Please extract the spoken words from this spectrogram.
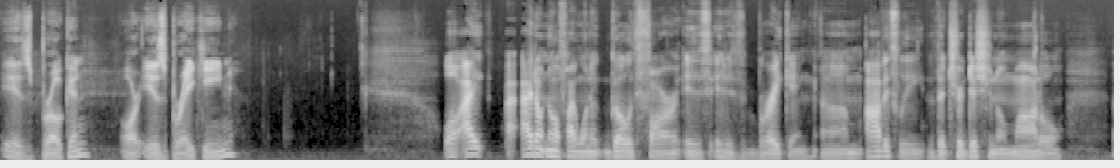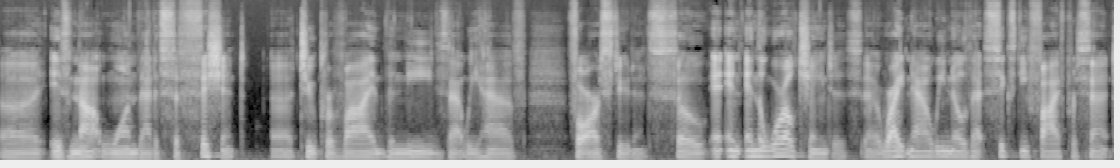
is broken or is breaking? Well, I, I don't know if I want to go as far as it is breaking. Um, obviously, the traditional model uh, is not one that is sufficient uh, to provide the needs that we have for our students. So, and, and the world changes. Uh, right now, we know that 65%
